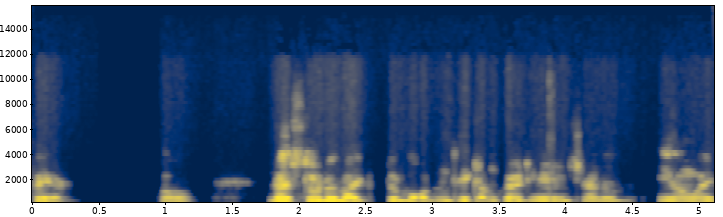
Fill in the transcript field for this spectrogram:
fair. So that's sort of like the modern take on Criterion Channel in a way.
